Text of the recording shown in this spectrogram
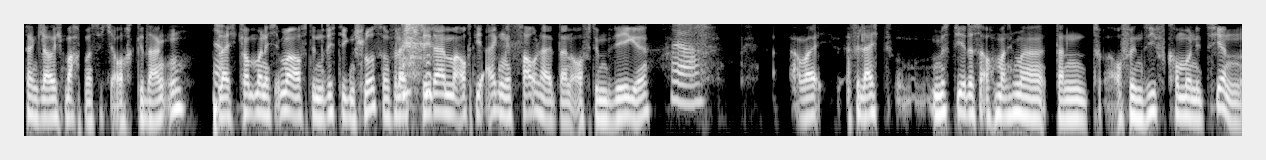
dann glaube ich, macht man sich auch Gedanken. Ja. Vielleicht kommt man nicht immer auf den richtigen Schluss und vielleicht steht einem auch die eigene Faulheit dann auf dem Wege. ja. Aber vielleicht müsst ihr das auch manchmal dann offensiv kommunizieren.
